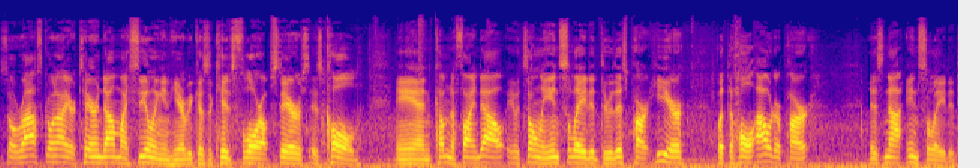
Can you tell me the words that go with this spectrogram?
So Roscoe and I are tearing down my ceiling in here because the kids' floor upstairs is cold and come to find out it's only insulated through this part here but the whole outer part is not insulated.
